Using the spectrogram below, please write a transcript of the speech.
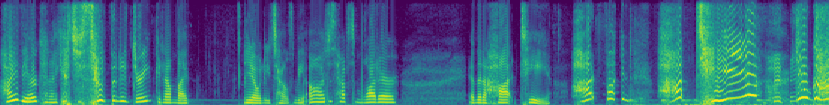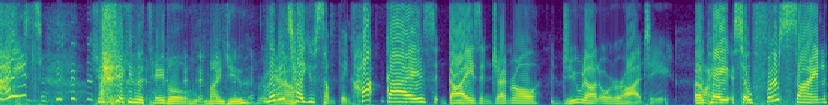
hi there can i get you something to drink and i'm like you know and he tells me oh i just have some water and then a hot tea. Hot fucking hot tea? you guys? She's shaking the table, mind you. right Let now. me tell you something. Hot guys, guys in general, do not order hot tea. Okay, so first sign,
